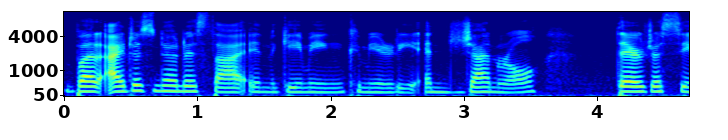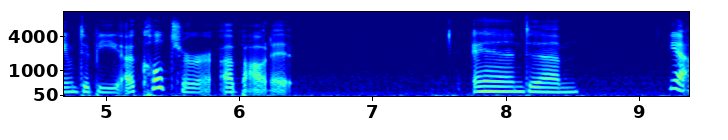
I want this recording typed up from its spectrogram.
But I just noticed that in the gaming community in general, there just seemed to be a culture about it. And um, yeah,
